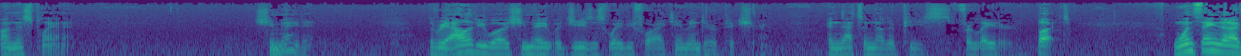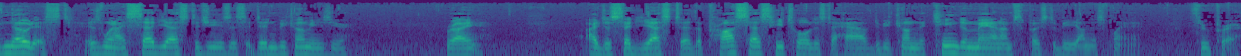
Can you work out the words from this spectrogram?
on this planet. She made it. The reality was she made it with Jesus way before I came into her picture. And that's another piece for later. But one thing that I've noticed is when I said yes to Jesus, it didn't become easier. Right? I just said yes to the process he told us to have to become the kingdom man I'm supposed to be on this planet through prayer.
